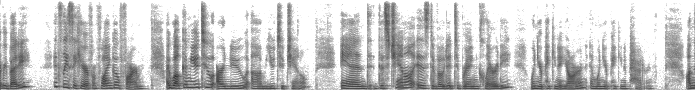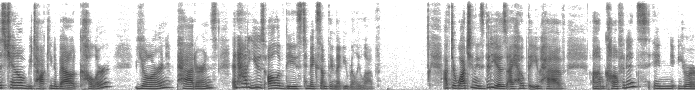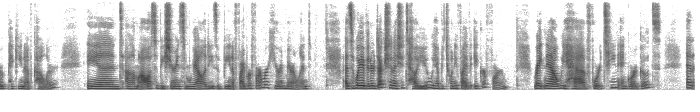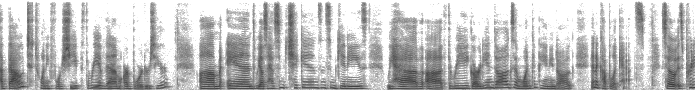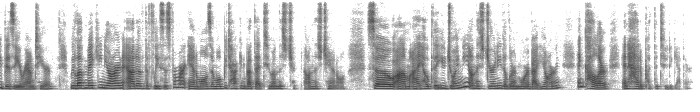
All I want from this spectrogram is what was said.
everybody. It's Lisa here from Flying Goat Farm. I welcome you to our new um, YouTube channel. And this channel is devoted to bring clarity when you're picking a yarn and when you're picking a pattern. On this channel, we'll be talking about color, yarn, patterns, and how to use all of these to make something that you really love. After watching these videos, I hope that you have um, confidence in your picking of color and um, I'll also be sharing some realities of being a fiber farmer here in Maryland. As a way of introduction, I should tell you we have a 25 acre farm. Right now we have 14 Angora goats and about 24 sheep. Three of them are boarders here. Um, and we also have some chickens and some guineas. We have uh, three guardian dogs and one companion dog and a couple of cats. So it's pretty busy around here. We love making yarn out of the fleeces from our animals and we'll be talking about that too on this, on this channel. So um, I hope that you join me on this journey to learn more about yarn and color and how to put the two together.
